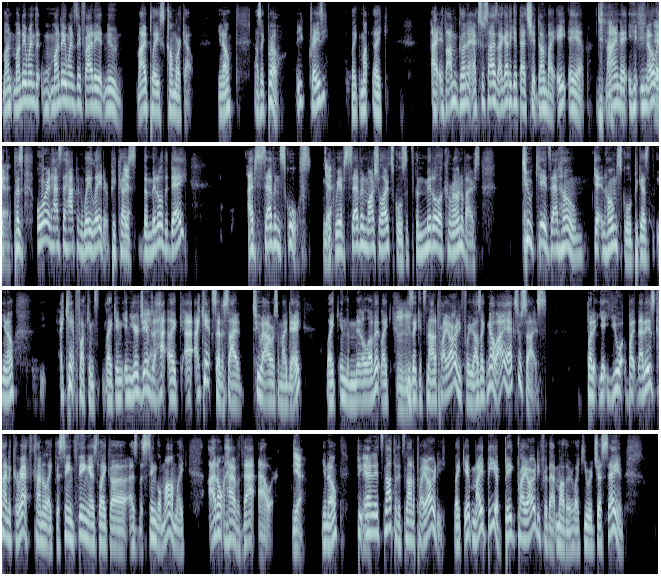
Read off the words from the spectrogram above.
Mon- Monday, Wednesday, Monday, Wednesday, Friday at noon, my place, come work out. You know, I was like, bro, are you crazy? Like, my, like, I, if I'm gonna exercise, I got to get that shit done by 8 a.m. 9, a, you know, like, because, or it has to happen way later because yeah. the middle of the day, I have seven schools. Yeah. Like, we have seven martial arts schools. It's the middle of coronavirus. Two kids at home getting homeschooled because, you know, I can't fucking like in, in your gyms. Yeah. like I, I, can't set aside two hours of my day, like in the middle of it. Like mm-hmm. he's like, it's not a priority for you. I was like, no, I exercise, but yet you, but that is kind of correct. Kind of like the same thing as like uh as the single mom. Like I don't have that hour. Yeah, you know. Yeah. And it's not that it's not a priority. Like it might be a big priority for that mother, like you were just saying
